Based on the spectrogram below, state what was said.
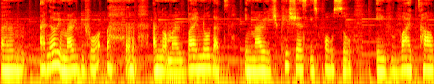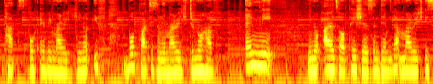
Um, I've never been married before. I'm not married, but I know that in marriage, patience is also a vital part of every marriage. You know, if both parties in a marriage do not have any you know, iota of patience in them, that marriage is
